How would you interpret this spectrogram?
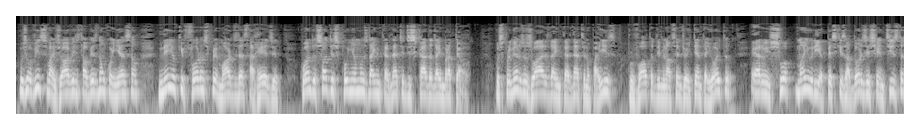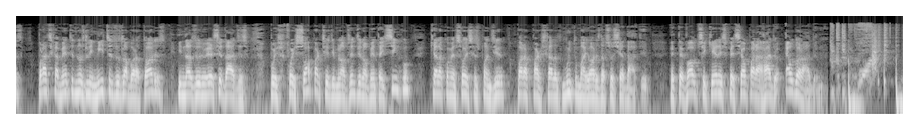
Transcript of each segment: Os ouvintes mais jovens talvez não conheçam nem o que foram os primórdios dessa rede, quando só dispunhamos da internet discada da Embratel. Os primeiros usuários da internet no país, por volta de 1988, eram em sua maioria pesquisadores e cientistas praticamente nos limites dos laboratórios e nas universidades, pois foi só a partir de 1995 que ela começou a se expandir para parcelas muito maiores da sociedade. Etevaldo Siqueira, especial para a Rádio Eldorado.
